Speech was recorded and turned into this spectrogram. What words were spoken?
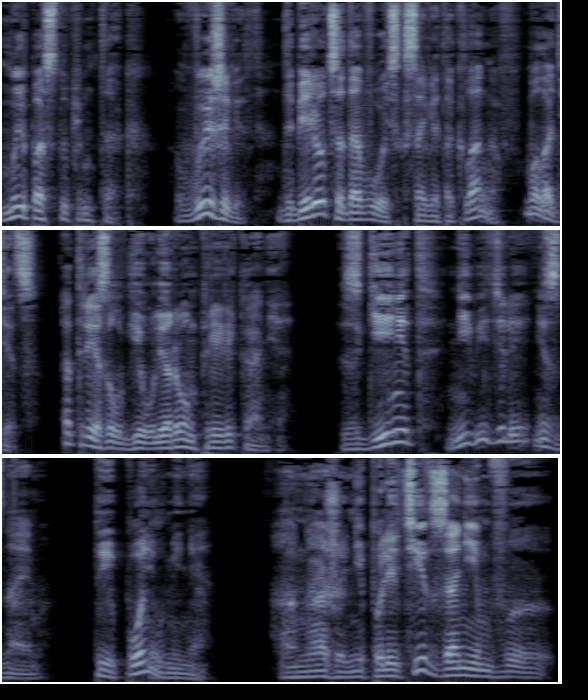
мы поступим так. Выживет, доберется до войск Совета кланов, молодец. Отрезал Геулерон пререкания. Сгинет, не видели, не знаем. Ты понял меня? Она же не полетит за ним в...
